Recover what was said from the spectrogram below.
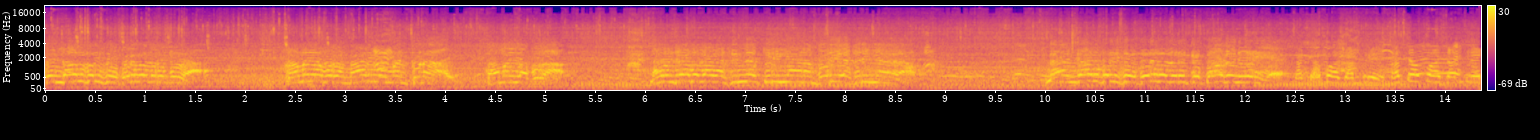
இரண்டாவது பரிசு பெறுவதற்கு சமயபுரம் மாரியம்மன் துணை சமயபுரம். மூன்றாவதாக சின்ன திருஞானம் பெரிய திருஞானம். நான்காவது பரிசு பெறுவதற்கு பாகனேறி கட்டப்பா தன்று கட்டப்பா தன்று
